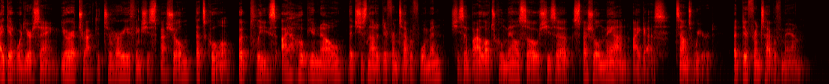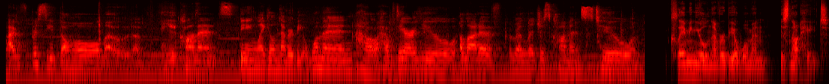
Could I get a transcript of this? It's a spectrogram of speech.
I get what you're saying. You're attracted to her, you think she's special. That's cool. But please, I hope you know that she's not a different type of woman. She's a biological male, so she's a special man, I guess. It sounds weird. A different type of man. I've received the whole load of hate comments, being like, you'll never be a woman, how, how dare you, a lot of religious comments too. Claiming you'll never be a woman is not hate,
